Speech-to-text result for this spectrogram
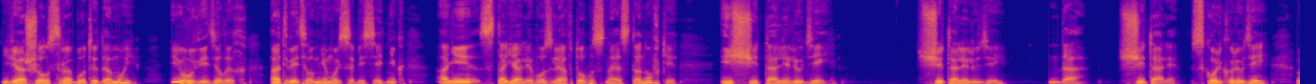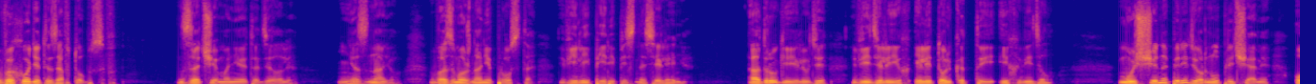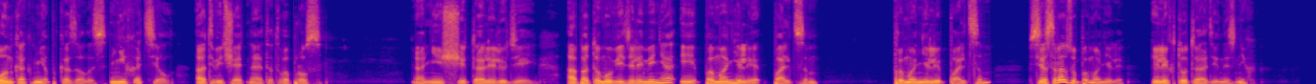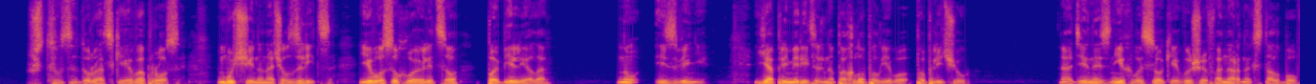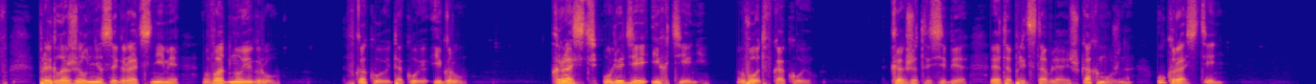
Я шел с работы домой и увидел их, ответил мне мой собеседник. Они стояли возле автобусной остановки и считали людей. Считали людей? Да, считали, сколько людей выходит из автобусов. Зачем они это делали? Не знаю. Возможно, они просто вели перепись населения. А другие люди видели их или только ты их видел? Мужчина передернул плечами. Он, как мне показалось, не хотел отвечать на этот вопрос. Они считали людей, а потом увидели меня и поманили пальцем. Поманили пальцем? Все сразу поманили? Или кто-то один из них? Что за дурацкие вопросы? Мужчина начал злиться. Его сухое лицо побелело. Ну, извини. Я примирительно похлопал его по плечу. Один из них, высокий, выше фонарных столбов, предложил мне сыграть с ними в одну игру. В какую такую игру? Красть у людей их тени. Вот в какую. Как же ты себе это представляешь? Как можно украсть тень?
